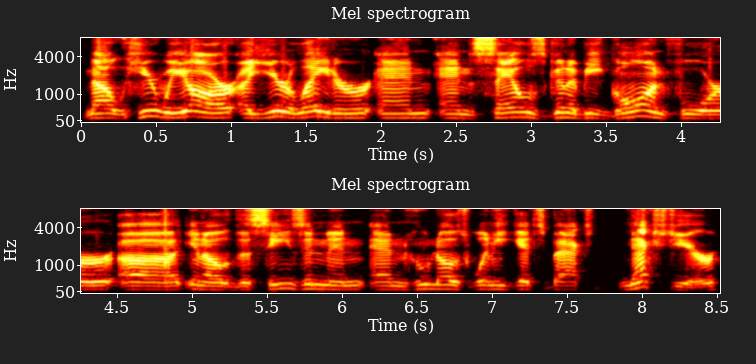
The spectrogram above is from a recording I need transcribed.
Now here we are a year later, and and Sale's going to be gone for uh, you know the season, and and who knows when he gets back next year.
